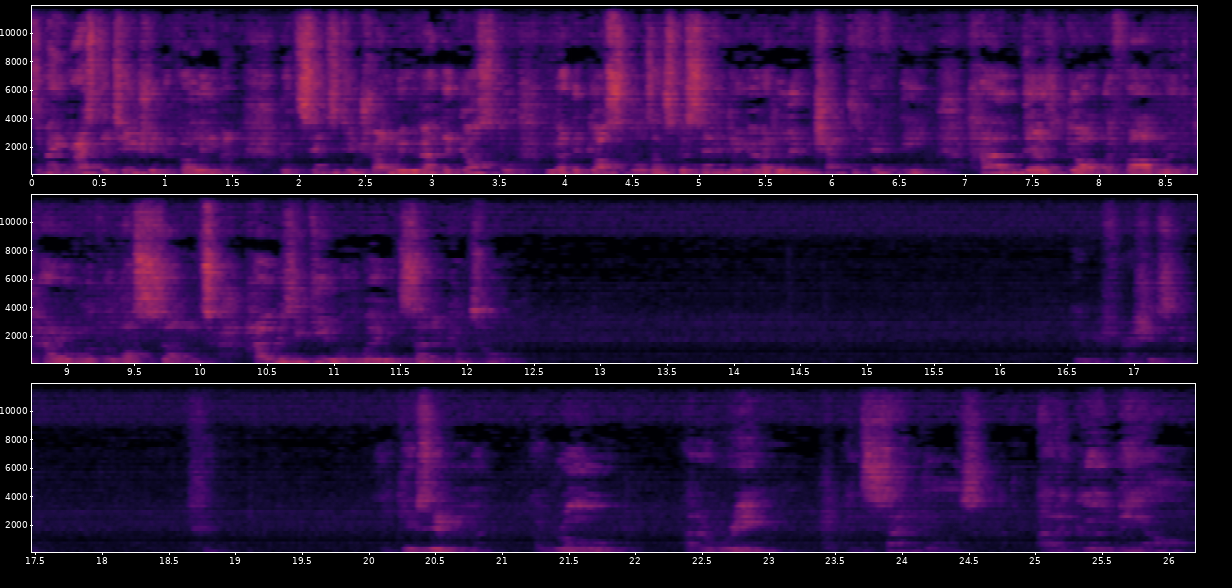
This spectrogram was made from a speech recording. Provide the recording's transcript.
to make restitution to Philemon. But since Deuteronomy, we've had the gospel, we've had the gospels, and specifically we've had Luke chapter 15. How does God, the father in the parable of the lost sons, how does he deal with the wayward son who comes home? He refreshes him. he gives him a robe and a ring and sandals and a good meal.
